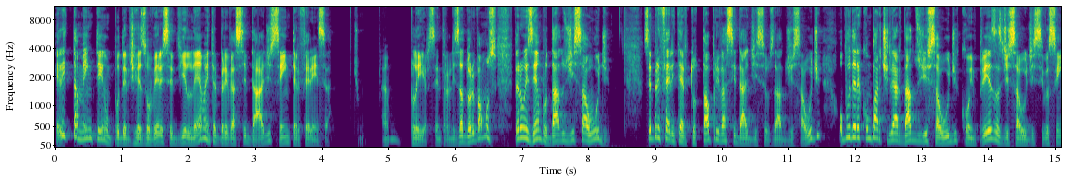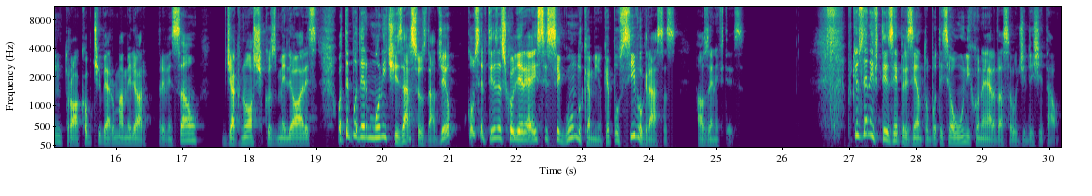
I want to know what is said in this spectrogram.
Ele também tem o poder de resolver esse dilema entre privacidade sem interferência de um né, player centralizador. Vamos ver um exemplo: dados de saúde. Você prefere ter total privacidade de seus dados de saúde ou poder compartilhar dados de saúde com empresas de saúde se você, em troca, obtiver uma melhor prevenção, diagnósticos melhores, ou até poder monetizar seus dados? Eu, com certeza, escolheria esse segundo caminho, que é possível graças aos NFTs. Porque os NFTs representam um potencial único na era da saúde digital.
